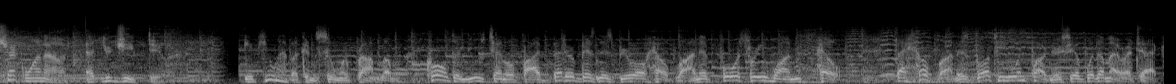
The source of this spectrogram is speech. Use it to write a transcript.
Check one out at your Jeep dealer. If you have a consumer problem, call the News Channel 5 Better Business Bureau helpline at 431-HELP. The helpline is brought to you in partnership with Ameritech.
